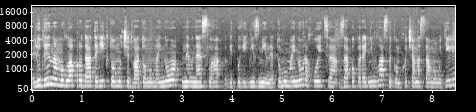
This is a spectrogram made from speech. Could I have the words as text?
Людина могла продати рік тому чи два тому майно, не внесла відповідні зміни. Тому майно рахується за попереднім власником, хоча на самому ділі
